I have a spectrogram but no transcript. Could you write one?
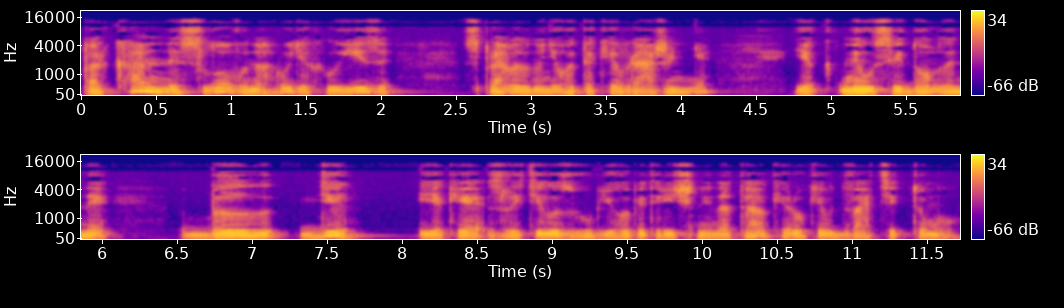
Парканне слово на грудях Луїзи справило на нього таке враження, як неусвідомлене «бл-дь», яке злетіло з губ його п'ятирічної Наталки років двадцять тому.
